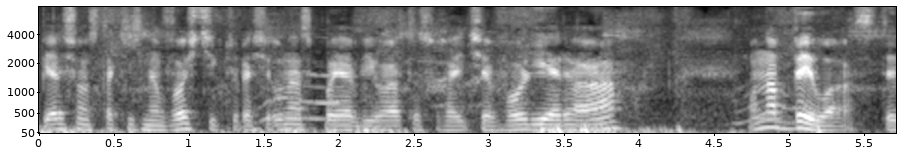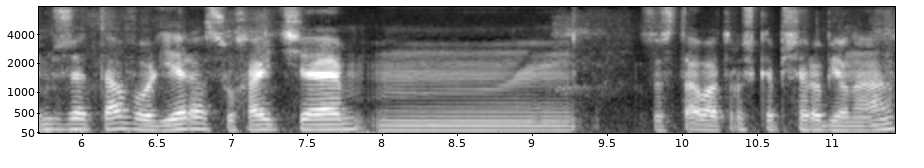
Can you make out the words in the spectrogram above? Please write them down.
pierwszą z takich nowości, która się u nas pojawiła, to słuchajcie, woliera. Ona była, z tym, że ta woliera, słuchajcie, mm, została troszkę przerobiona.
